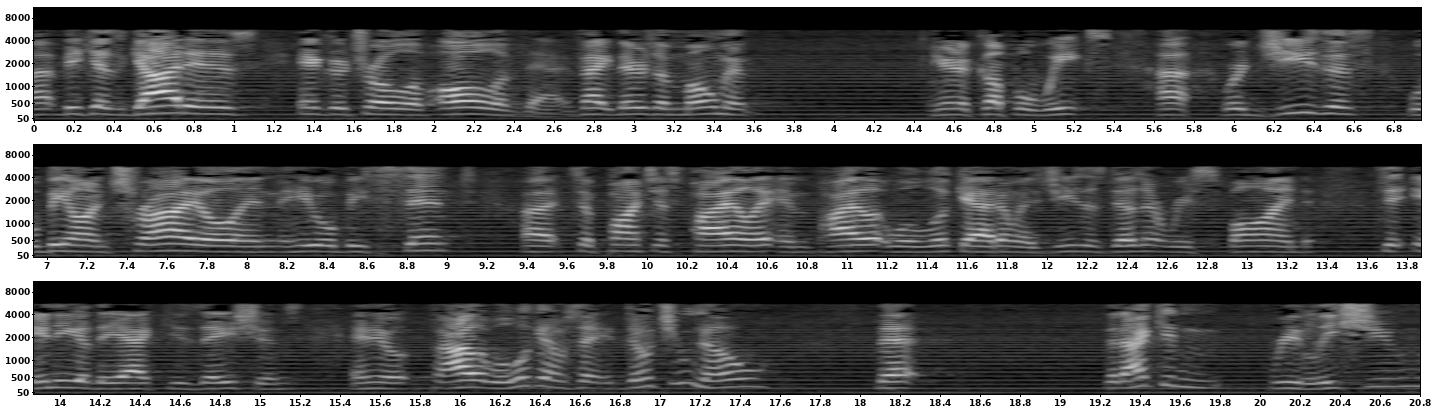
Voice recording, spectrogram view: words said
uh, because God is in control of all of that. In fact, there's a moment here in a couple weeks uh, where Jesus will be on trial and he will be sent uh, to Pontius Pilate, and Pilate will look at him as Jesus doesn't respond to any of the accusations, and Pilate will look at him and say, "Don't you know that that I can release you?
